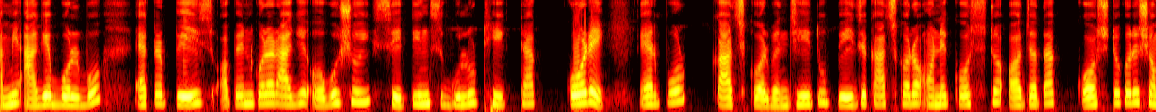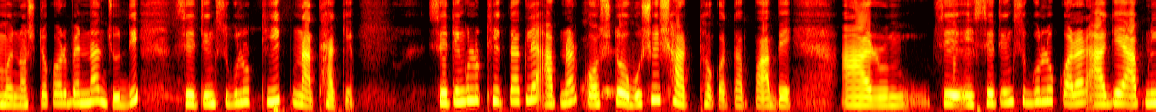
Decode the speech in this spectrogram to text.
আমি আগে বলব, একটা পেজ ওপেন করার আগে অবশ্যই সেটিংসগুলো ঠিকঠাক করে এরপর কাজ করবেন। যেহেতু পেজে কাজ করা অনেক কষ্ট, অযথা কষ্ট করে সময় নষ্ট করবেন না যদি সেটিংসগুলো ঠিক না থাকে। সেটিংগুলো ঠিক থাকলে আপনার কষ্ট অবশ্যই সার্থকতা পাবে। আর সেটিংসগুলো করার আগে আপনি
